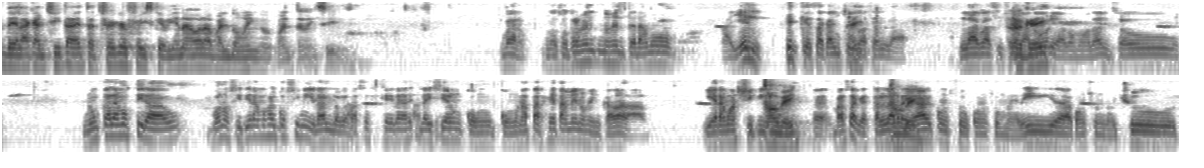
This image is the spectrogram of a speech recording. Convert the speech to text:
de la canchita de esta Trigger Face que viene ahora para el domingo, cuéntame, sí. Bueno, nosotros nos enteramos ayer que esa cancha iba a ser la, la clasificatoria como tal. So, nunca la hemos tirado. Bueno, sí tiramos algo similar. Lo que pasa es que la, hicieron con, una tarjeta menos en cada lado. Y era más chiquita. Okay. Pasa que está en la real con su, con su medida, con su no shoot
